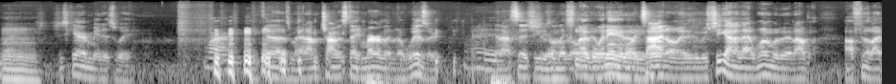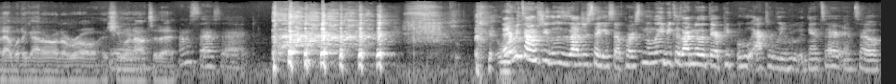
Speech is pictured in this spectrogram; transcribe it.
Mm. She scared me this week. Why? Because man, I'm trying to stay Merlin the Wizard, and I said she, was only almost snuck one one in more on you, title, and if she got it at Wimbledon, I, I feel like that would have got her on a roll, and she went out today. I'm so sad. every time she loses, I just take it so personally because I know that there are people who actively root against her, and so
